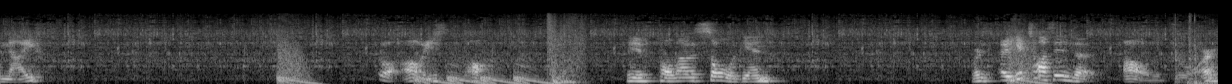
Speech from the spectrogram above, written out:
A knife. Oh, oh he just pulled. He just pulled out his soul again. Where's, oh, you can toss it in the... Oh, the drawer.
